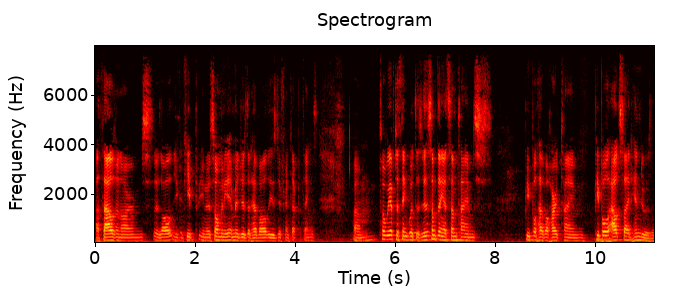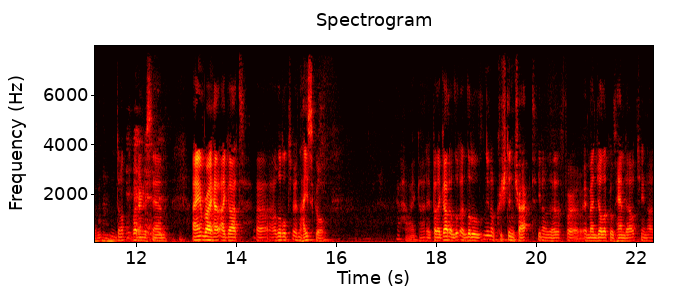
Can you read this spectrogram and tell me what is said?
a thousand arms. There's all you can keep. You know, so many images that have all these different type of things. Um, so we have to think what this. This is something that sometimes people have a hard time. People outside Hinduism don't quite understand. I remember I had I got uh, a little in high school. How I got it, but I got a, little, a little you know Christian tract, you know, the, for evangelicals handout. You know,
